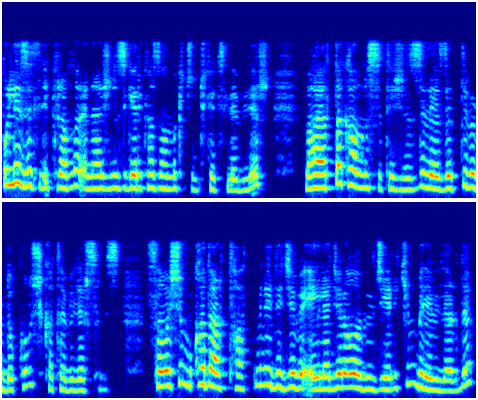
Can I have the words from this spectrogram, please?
Bu lezzetli ikramlar enerjinizi geri kazanmak için tüketilebilir ve hayatta kalma stratejinize lezzetli bir dokunuş katabilirsiniz. Savaşın bu kadar tatmin edici ve eğlenceli olabileceğini kim bilebilirdi?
